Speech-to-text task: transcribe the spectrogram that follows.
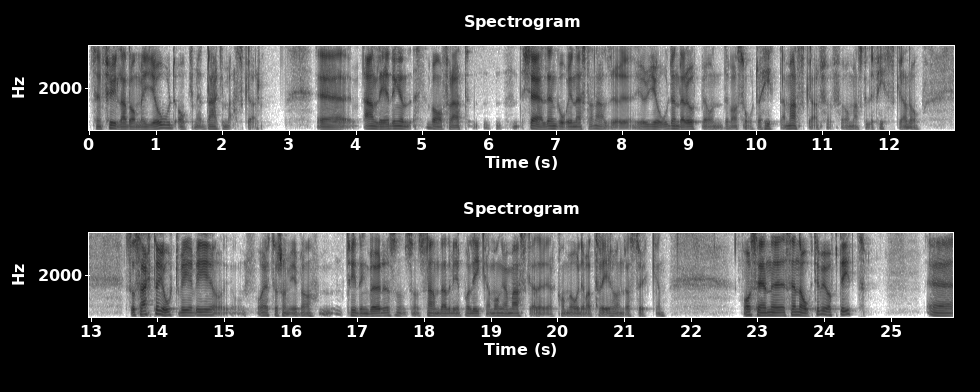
Sen fylla dem med jord och med daggmaskar. Eh, anledningen var för att kärlen går ju nästan aldrig ur jorden där uppe och det var svårt att hitta maskar för, för om man skulle fiska då. Så sagt och gjort, vi, vi, och eftersom vi var tvillingbröder så, så, samlade vi på lika många maskar. Jag kommer ihåg det var 300 stycken. Och sen, eh, sen åkte vi upp dit. Eh,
